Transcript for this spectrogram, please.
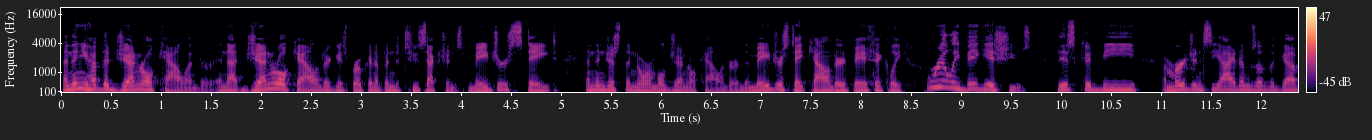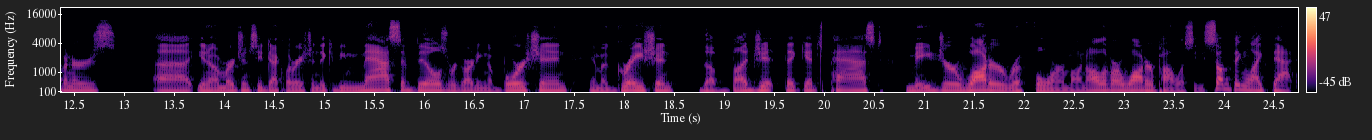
And then you have the general calendar. And that general calendar gets broken up into two sections major state, and then just the normal general calendar. And the major state calendar is basically really big issues. This could be emergency items of the governor's uh, you know, emergency declaration. They could be massive bills regarding abortion, immigration, the budget that gets passed, major water reform on all of our water policy, something like that.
